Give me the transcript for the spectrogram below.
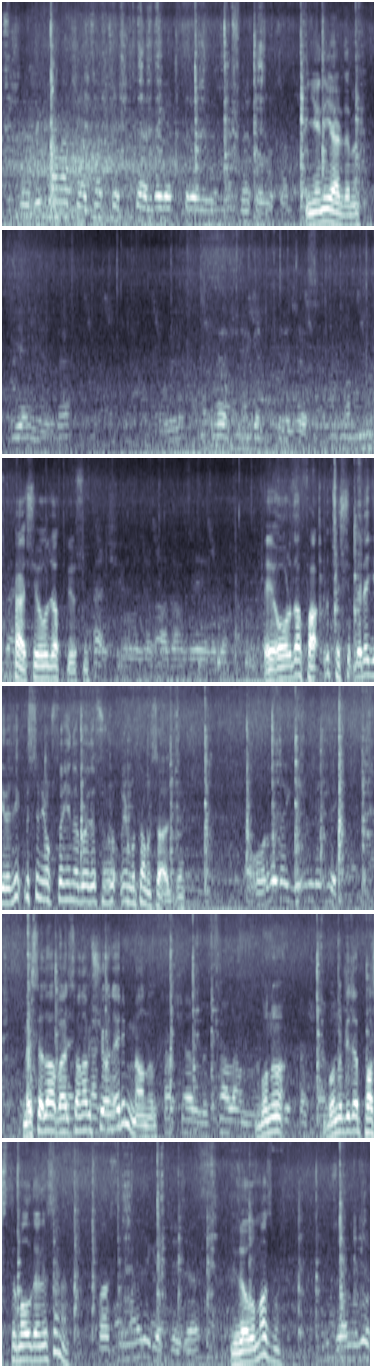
İşte dükkan açarsak çeşitleri de getirebiliriz. Kısmet olursa. Yeni yerde mi? Yeni yerde. Her şeyi getireceğiz. Her şey olacak diyorsun. Her şey olacak. E orada farklı çeşitlere girecek misin yoksa yine böyle sucuklu yumurta mı sadece? Ya Orada da girilecek. Mesela ben sana bir şey önereyim mi Anıl? Kaşarlı, salamlı, Bunu sucuk kaşarlı. bunu bir de pastırmalı denesene. Pastırmayı da getireceğiz. Güzel olmaz mı? Güzel olur.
